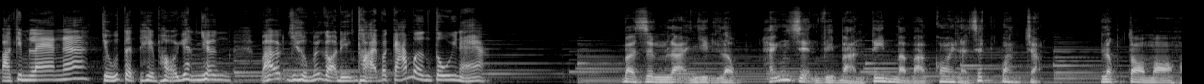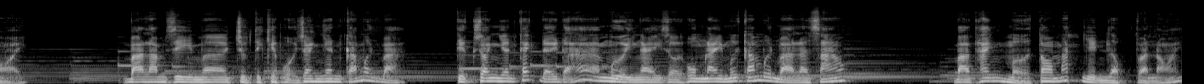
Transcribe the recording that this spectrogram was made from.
Bà Kim Lan á, chủ tịch hiệp hội doanh nhân, bà vừa mới gọi điện thoại bà cảm ơn tôi nè. Bà dừng lại nhìn Lộc, hãnh diện vì bản tin mà bà coi là rất quan trọng. Lộc tò mò hỏi, bà làm gì mà chủ tịch hiệp hội doanh nhân cảm ơn bà? Tiệc doanh nhân cách đây đã 10 ngày rồi hôm nay mới cảm ơn bà là sao? Bà Thanh mở to mắt nhìn Lộc và nói.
